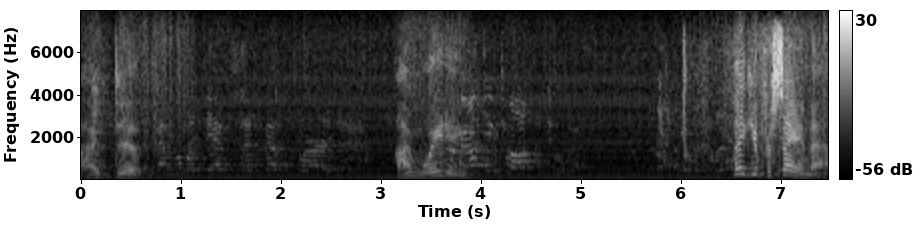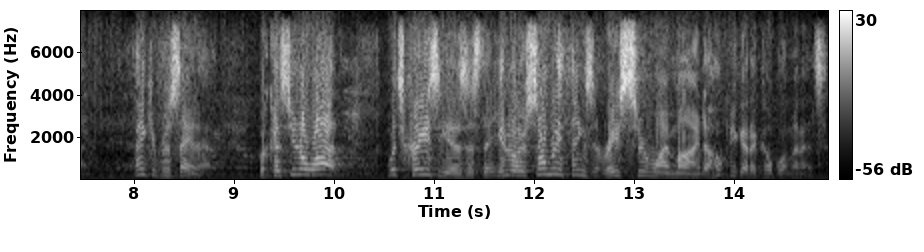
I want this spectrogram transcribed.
I did. I'm waiting. Thank you for saying that. Thank you for saying that. Because you know what? What's crazy is, is that, you know, there's so many things that race through my mind. I hope you got a couple of minutes.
